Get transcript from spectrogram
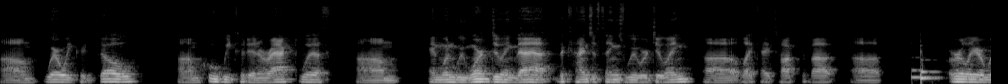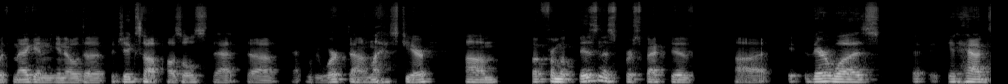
um, where we could go, um, who we could interact with, um, and when we weren't doing that, the kinds of things we were doing, uh, like I talked about uh, earlier with Megan, you know, the the jigsaw puzzles that uh, that we worked on last year. Um, but from a business perspective, uh, it, there was it had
